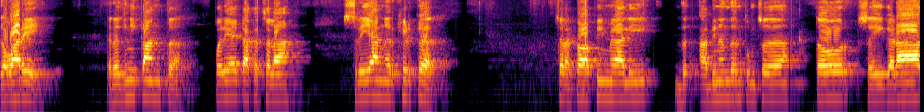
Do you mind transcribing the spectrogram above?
गवारे रजनीकांत पर्याय टाकत चला. श्रेया नरखेडकर. चला ट्रॉफी मिळाली. द अभिनंदन तुमचं. तौर सई गडाख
